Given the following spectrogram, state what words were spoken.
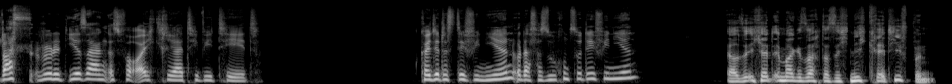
Was würdet ihr sagen, ist für euch Kreativität? Könnt ihr das definieren oder versuchen zu definieren? Also ich hätte immer gesagt, dass ich nicht kreativ bin,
